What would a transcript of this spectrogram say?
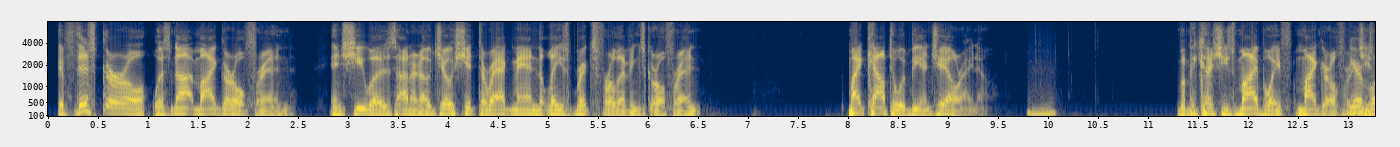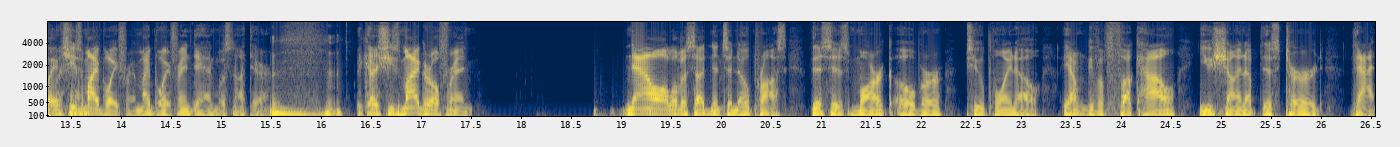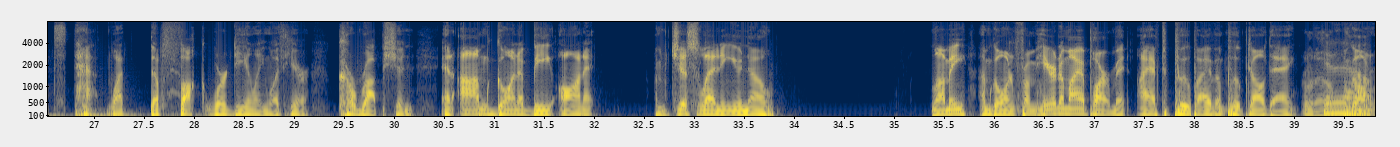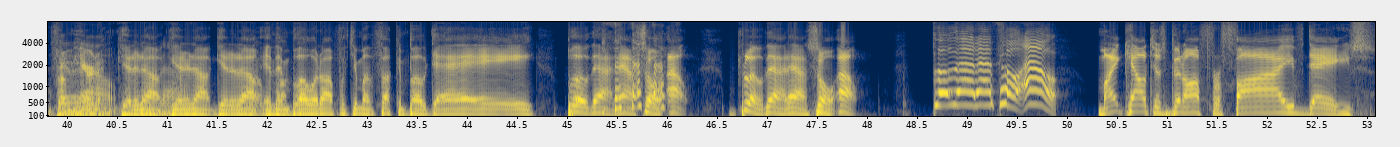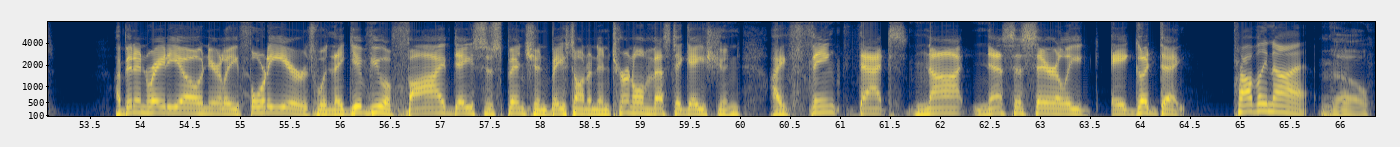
If this girl was not my girlfriend and she was, I don't know, Joe Shit the rag man that lays bricks for a living's girlfriend, Mike Calta would be in jail right now. Mm-hmm. But because she's my boyfriend, my girlfriend, Your she's, boyfriend. she's my boyfriend. My boyfriend Dan was not there. Mm-hmm. because she's my girlfriend. Now all of a sudden it's a no pros. This is Mark Ober 2.0. I don't give a fuck how you shine up this turd. That's ha- what the fuck we're dealing with here. Corruption. And I'm going to be on it. I'm just letting you know. Lummy, I'm going from here to my apartment. I have to poop. I haven't pooped all day. Oh, no. Get it I'm going out, from get here to out, get it out, get it out, get it out, out, and then blow it. it off with your motherfucking bidet. Blow that asshole out. Blow that asshole out. Blow that asshole out. My Couch has been off for five days. I've been in radio nearly 40 years. When they give you a five day suspension based on an internal investigation, I think that's not necessarily a good thing. Probably not. No.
